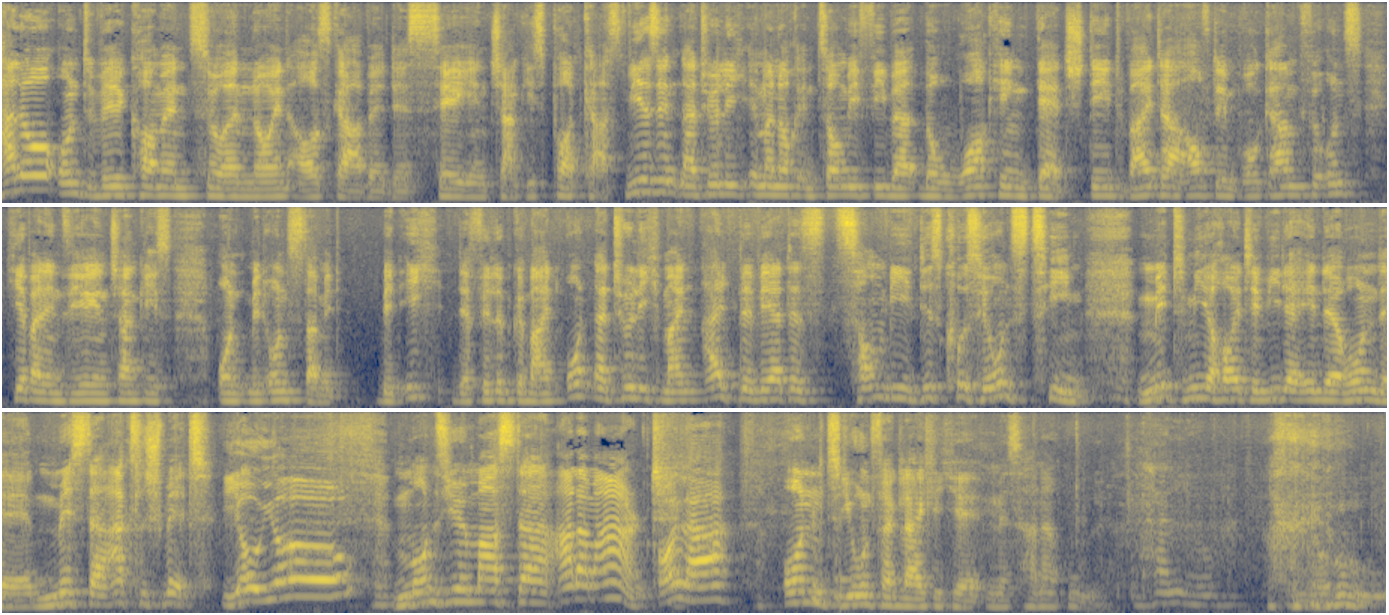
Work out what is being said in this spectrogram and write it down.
Hallo und willkommen zur neuen Ausgabe des Serien Junkies Podcast. Wir sind natürlich immer noch im Zombie-Fieber. The Walking Dead steht weiter auf dem Programm für uns hier bei den Serien Junkies und mit uns damit bin ich, der Philipp gemeint und natürlich mein altbewährtes Zombie-Diskussionsteam. Mit mir heute wieder in der Runde Mr. Axel Schmidt. Yo, yo! Monsieur Master Adam Arndt. Hola! Und die unvergleichliche Miss Hannah Huhl. Hallo.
